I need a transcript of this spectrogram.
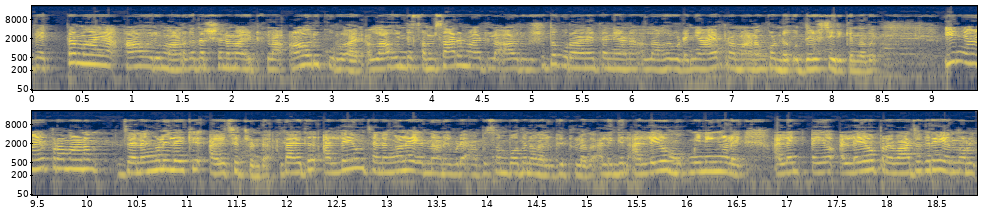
വ്യക്തമായ ആ ഒരു മാർഗദർശനമായിട്ടുള്ള ആ ഒരു ഖുർആൻ അള്ളാഹുവിന്റെ സംസാരമായിട്ടുള്ള ആ ഒരു വിശുദ്ധ ഖുർആനെ തന്നെയാണ് അള്ളാഹു ഇവിടെ ന്യായപ്രമാണം കൊണ്ട് ഉദ്ദേശിച്ചിരിക്കുന്നത്. ഈ ന്യായപ്രമാണം ജനങ്ങളിലേക്ക് അയച്ചിട്ടുണ്ട്. അതായത് അല്ലയോ ജനങ്ങളെ എന്നാണ് ഇവിടെ അഭിസംബോധന നൽകിയിട്ടുള്ളത്. അല്ലെങ്കിൽ അല്ലയോ മുഗ്മിനിങ്ങളെ അല്ലെങ്കിൽ അല്ലയോ പ്രവാചകരെ എന്നുള്ള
